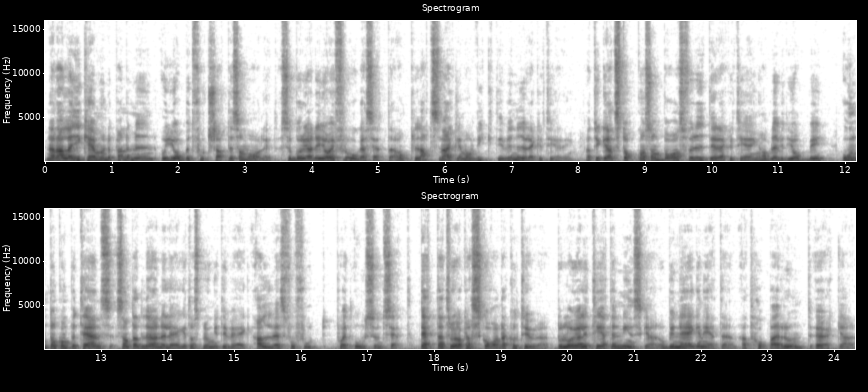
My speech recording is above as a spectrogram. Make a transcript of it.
När alla gick hem under pandemin och jobbet fortsatte som vanligt så började jag ifrågasätta om plats verkligen var viktig vid nyrekrytering. Jag tycker att Stockholm som bas för IT-rekrytering har blivit jobbig. Ont om kompetens samt att löneläget har sprungit iväg alldeles för fort på ett osunt sätt. Detta tror jag kan skada kulturen då lojaliteten minskar och benägenheten att hoppa runt ökar.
